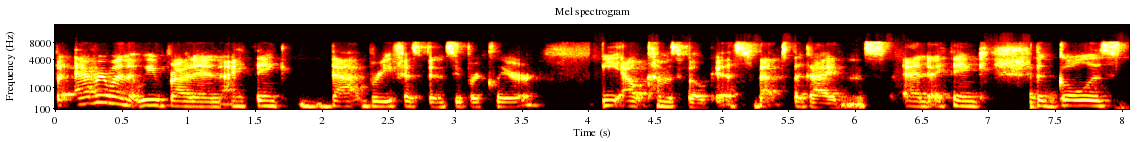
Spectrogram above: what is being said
But everyone that we've brought in, I think that brief has been super clear. Be outcomes focused. That's the guidance. And I think the goal is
